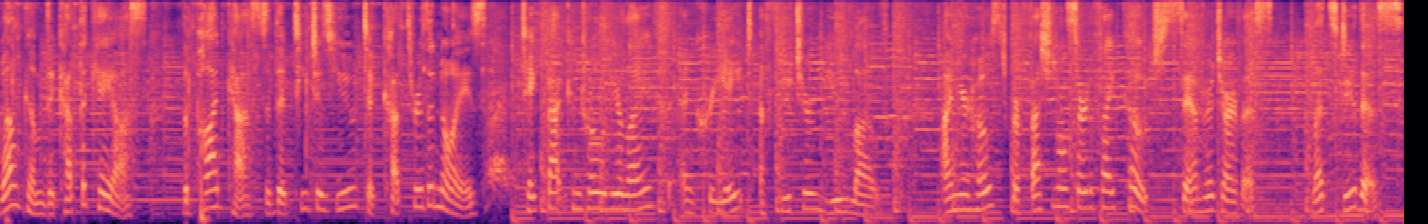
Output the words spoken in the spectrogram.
Welcome to Cut the Chaos, the podcast that teaches you to cut through the noise, take back control of your life, and create a future you love. I'm your host, professional certified coach, Sandra Jarvis. Let's do this.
